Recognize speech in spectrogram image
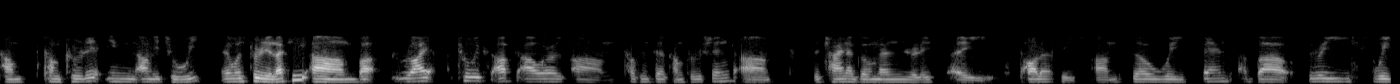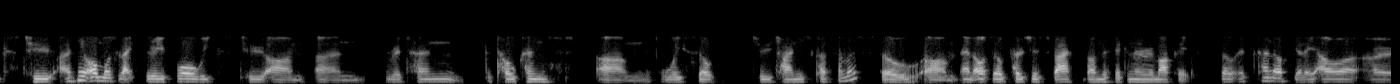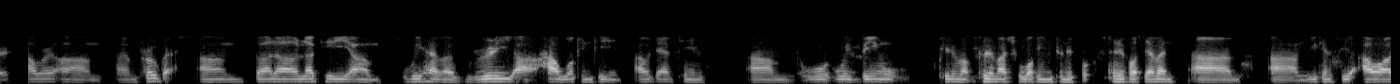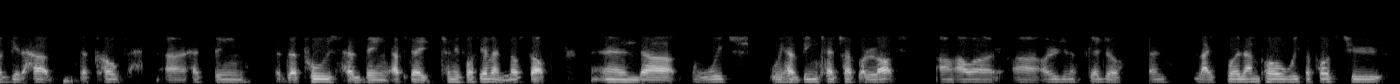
concluded in only two weeks. It was pretty lucky. Um, but right two weeks after our um token sale conclusion, um, the China government released a policies. Um, so we spent about three weeks to, I think almost like three, four weeks to um, um return the tokens um, we sold to Chinese customers. So um, and also purchase back from the secondary market. So it's kind of delay our our, our um, um progress. Um, but uh, luckily um, we have a really uh, hardworking team, our dev team. Um, we've been pretty much pretty much working 24 7. Um, um, you can see our GitHub, the code uh, has been the pools has been updated 24 7, no stop, and uh, which we have been catch up a lot on our uh, original schedule. And like for example, we're supposed to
